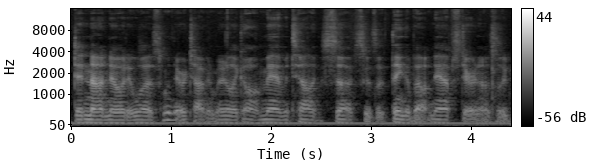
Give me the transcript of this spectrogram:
did not know what it was when they were talking about it. Like, oh man, Metallica sucks. There's a thing about Napster, and I was like,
